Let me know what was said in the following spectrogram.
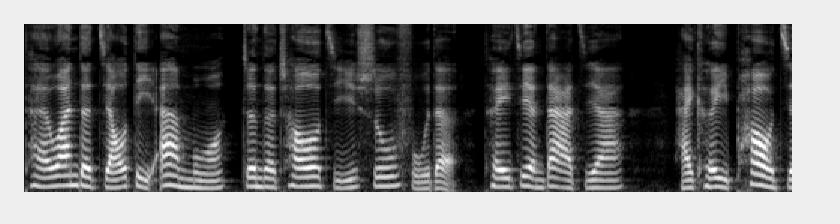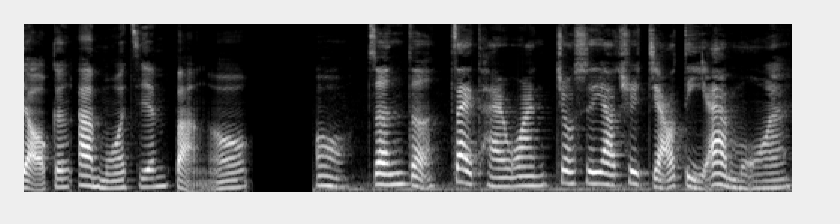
台湾的脚底按摩真的超级舒服的，推荐大家，还可以泡脚跟按摩肩膀哦。哦，真的，在台湾就是要去脚底按摩啊，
